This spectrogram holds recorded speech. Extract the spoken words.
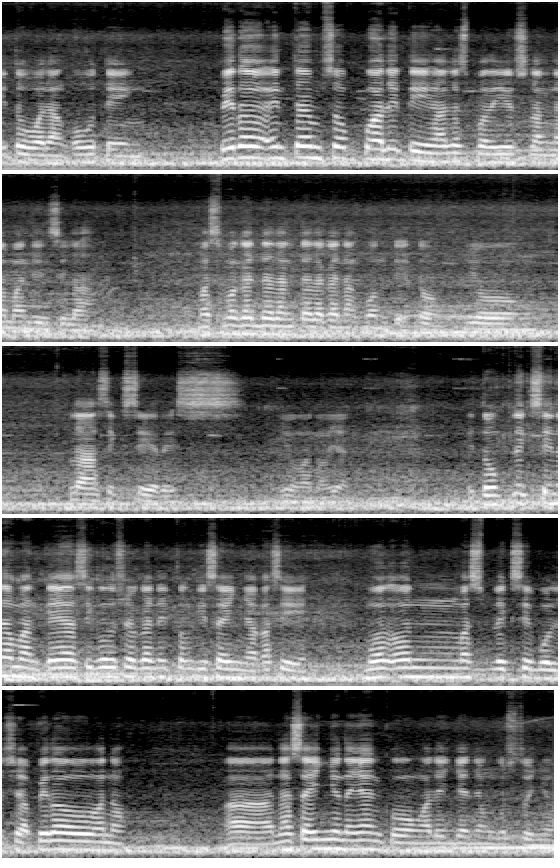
Ito walang coating. Pero in terms of quality halos parehas lang naman din sila. Mas maganda lang talaga ng konti ito yung classic series. Yung ano yan. Itong flexi naman kaya siguro siya ganitong design niya kasi more on mas flexible siya pero ano ah, nasa inyo na yan kung alin dyan yung gusto nyo.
